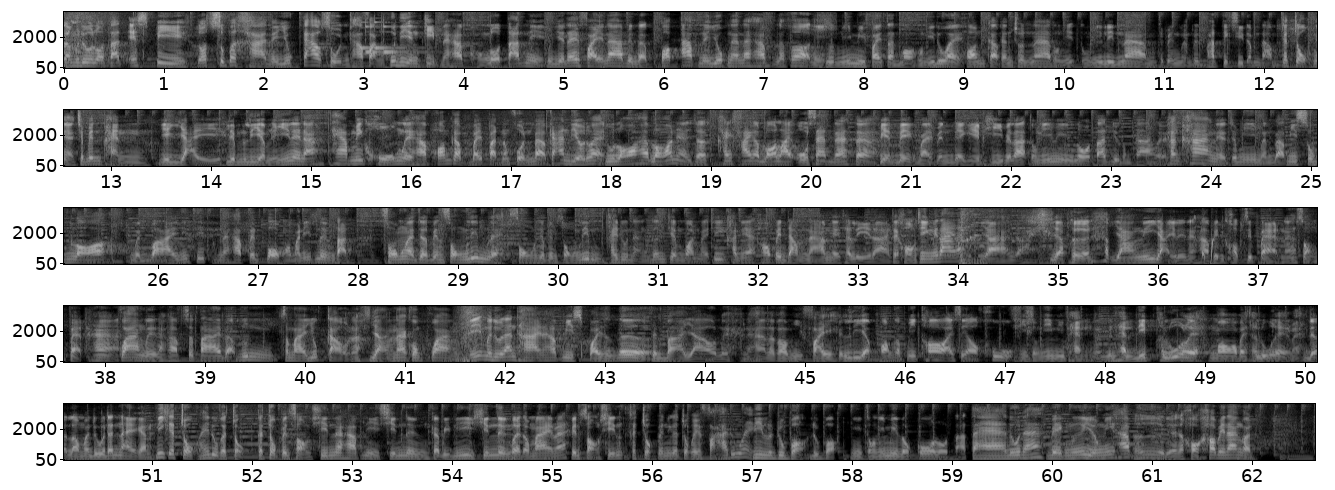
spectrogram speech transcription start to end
เรามาดู Lotus SP รถซูเปอร์คาร์ในยุค 90 ครับ ฝั่งผู้ดีอังกฤษนะครับ ของ Lotus นี่ คุณจะได้ไฟหน้าเป็นแบบป๊อปอัพในยุคนั้นนะครับ แล้วก็นี่จุดนี้มีไฟตัดหมอกตรงนี้ด้วย พร้อมกับกันชนหน้าตรงนี้ ตรงนี้ลิ้นหน้ามันจะเป็นเหมือนเป็นพลาสติกสีดำๆ กระจกเนี่ยจะเป็นแผ่นใหญ่ๆ เหลี่ยมๆ อย่างนี้เลยนะ แทบไม่โค้งเลยครับ พร้อมกับใบปัดน้ำฝนแบบก้านเดียวด้วย ดูล้อครับ ล้อเนี่ยจะคล้ายๆกับล้อลาย OZ นะ แต่เปลี่ยนเบรกใหม่เป็นเบรก AP ไปแล้วตรงนี้มีโลตัสอยู่ตรงกลางเลย ข้างๆ เนี่ยจะมีเหมือนแบบมีซุ้มล้อเหมือนวายนิดๆนะครับเป็นโป่งออกมานิดนึงตัดทรงอาจจะเป็นทรงริมเลยทรงจะเป็นทรงริมใครดูหนังเรื่องเจมส์บอลไหมที่คันเนี้ยเขาไปดำน้ำในทะเลได้ แต่ของจริงไม่ได้นะ อย่าอย่าอย่าเพลินนะครับยางนี่ใหญ่เลยนะครับ เป็นขอบ 18 นะ 285 กว้างเลยนะครับ สไตล์แบบรุ่นสมัยยุคเก่านะยางหน้ากว้างๆนี่มาดูด้านท้ายนะครับ มีสปอยเลอร์เป็นบาร์ยาวเลยนะฮะแล้วก็มีไฟเป็นเหลี่ยมพร้อมกับมีท่อ ICL คู่นี่ตรงนี้มีแผ่นเหมือนเป็นแผ่นดิฟทะลุเลยมองออกไปทะลุเลยเห็นไหมเดี๋ยวเรามาดูด้านในกันนี่กระจกให้ดูกระจกกระจกเป็น 2 ชิ้นนะครับนี่ชิ้นหนึ่งกับอีกนี่ชิ้นหนึ่งเปิดออกมาเห็นไหมเป็น 2 ชิ้นกระจกเป็นกระจกไฟฟ้าด้วยนี่เราดูเบาะดูเบาะนี่ตรงนี้มีโลโก้โลตัสแต่ดูนะเบรกมืออยู่ตรงนี้ครับ เออ เดี๋ยวจะขอเข้าไปนั่งก่อน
